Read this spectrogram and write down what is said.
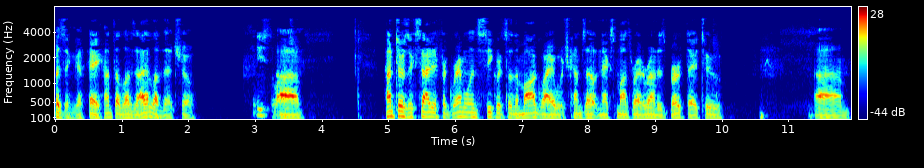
Bazinga. Hey, Hunter loves. I love that show. I used to watch Um, Hunter's excited for Gremlins Secrets of the Mogwai, which comes out next month right around his birthday too. Um,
